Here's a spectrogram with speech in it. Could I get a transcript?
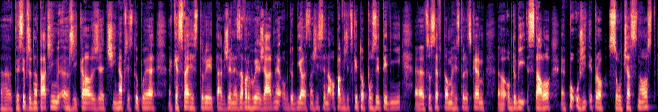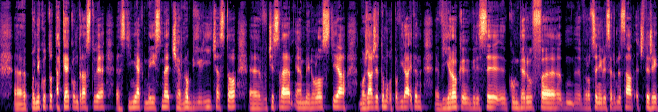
Eh, ty si před natáčením eh, říkal, že Čína přistupuje ke své historii tak, že nezavrhuje žádné období, ale snaží se naopak vždycky to pozitivní, eh, co se v tom historickém období stalo, použít i pro současnost. Poněkud to také kontrastuje s tím, jak my jsme černobílí často vůči své minulosti a možná, že tomu odpovídá i ten výrok, kdy si Kunderův v roce někdy 74,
